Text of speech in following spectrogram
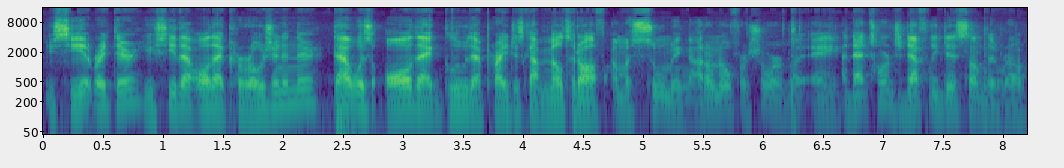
You see it right there? You see that all that corrosion in there? That was all that glue that probably just got melted off. I'm assuming. I don't know for sure, but hey, that torch definitely did something, bro.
